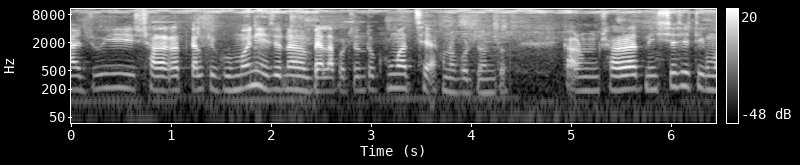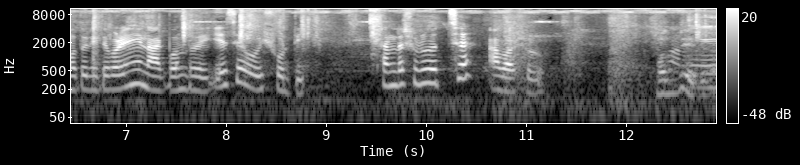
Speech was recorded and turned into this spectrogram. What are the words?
আর জুই সারা রাত কালকে ঘুমোয়নি এই জন্য বেলা পর্যন্ত ঘুমাচ্ছে এখনও পর্যন্ত। কারণ সারা রাত নিঃশ্বাসই ঠিক মতো নিতে পারেনি নাক বন্ধ হয়ে গিয়েছে ওই সর্দি। ঠান্ডা শুরু হচ্ছে আবার শুরু। এই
